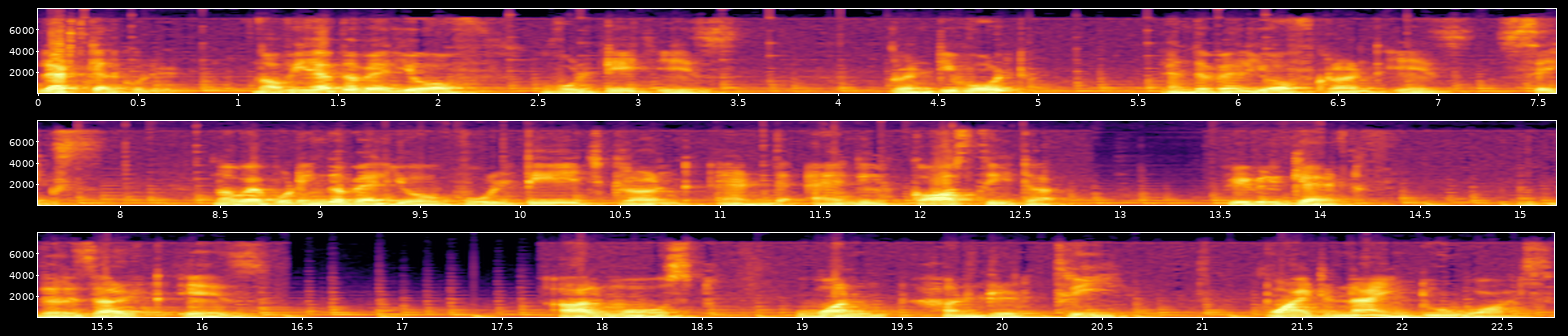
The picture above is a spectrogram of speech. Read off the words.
let's calculate. Now we have the value of voltage is 20 volt and the value of current is 6 now by putting the value of voltage current and the angle cos theta. We will get the result is almost 103.92 watts.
